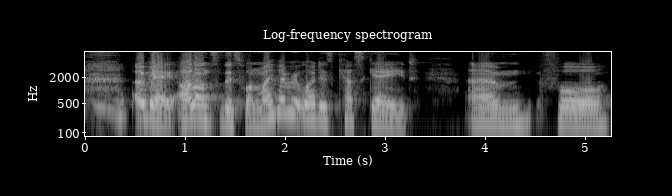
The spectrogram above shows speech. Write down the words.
okay, I'll answer this one. My favorite word is cascade. Um, for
